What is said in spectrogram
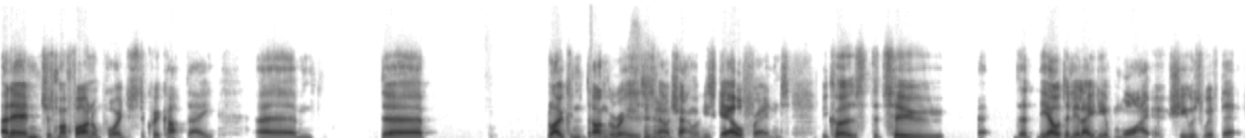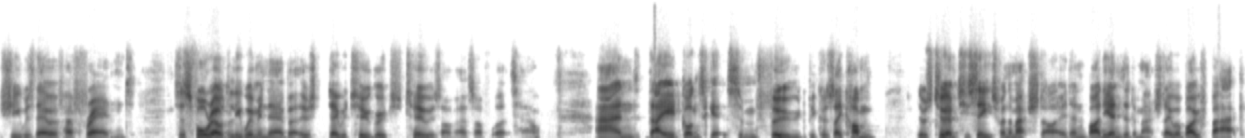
and then just my final point, just a quick update. Um, the bloke in dungarees is now chatting with his girlfriend because the two, the, the elderly lady in white, she was with that, she was there with her friend. So there's four elderly women there, but was, they were two groups of two, as I've as I've worked out. And they had gone to get some food because they come there was two empty seats when the match started, and by the end of the match, they were both back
